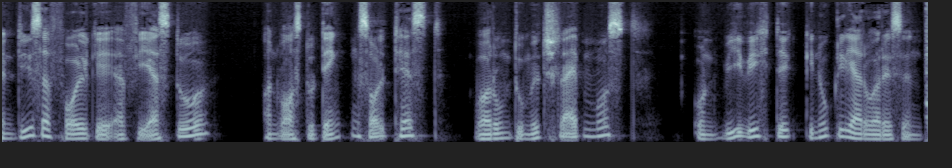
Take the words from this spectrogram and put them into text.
In dieser Folge erfährst du, an was du denken solltest, warum du mitschreiben musst und wie wichtig genug Leerrohre sind.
